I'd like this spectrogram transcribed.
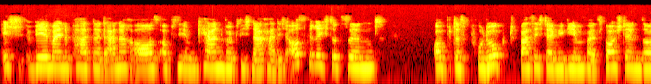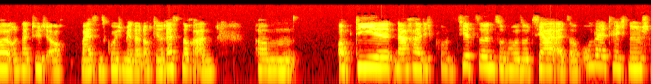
ich wähle meine Partner danach aus, ob sie im Kern wirklich nachhaltig ausgerichtet sind, ob das Produkt, was ich dann gegebenenfalls vorstellen soll, und natürlich auch, meistens gucke ich mir dann auch den Rest noch an, ähm, ob die nachhaltig produziert sind, sowohl sozial als auch umwelttechnisch.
